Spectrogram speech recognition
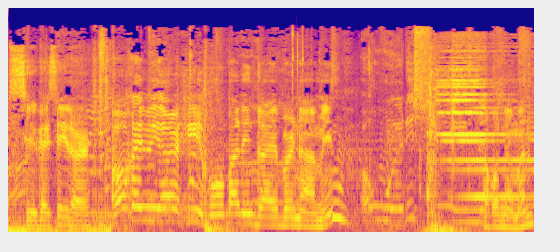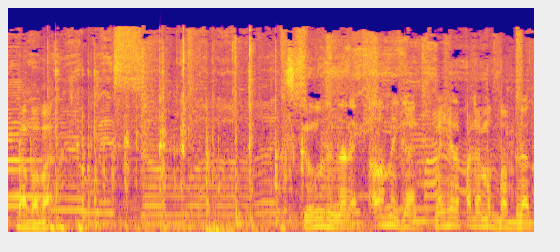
See you guys later. Okay, we are here. Bumaba na yung driver namin. Ako naman, bababa. Go, sandali. Oh my God, mahirap pala magbablog.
